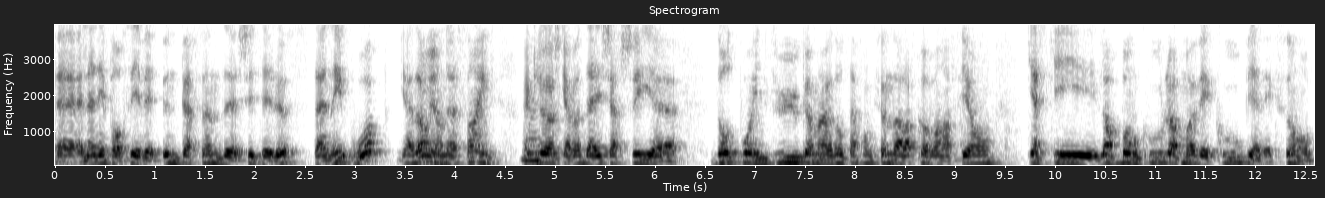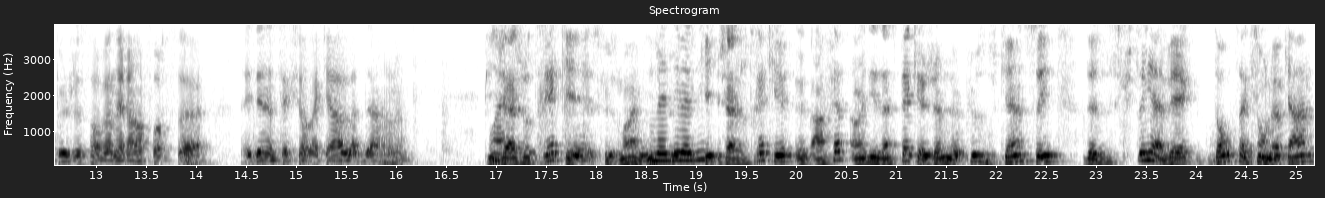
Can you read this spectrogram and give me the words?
Euh, L'année passée, il y avait une personne de chez TELUS. Cette année, whoop, gadon, il y en a cinq. Fait que là, je suis capable d'aller chercher euh, d'autres points de vue, comment eux autres ça fonctionne dans leur convention, qu'est-ce qui est leur bon coup, leur mauvais coup, puis avec ça, on peut juste revenir en force, euh, aider notre section locale là-dedans. là. Puis Ouais. j'ajouterais que, excuse-moi, Amélie, Vas-y, vas-y. j'ajouterais que, euh, en fait, un des aspects que j'aime le plus du camp, c'est de discuter avec d'autres sections locales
